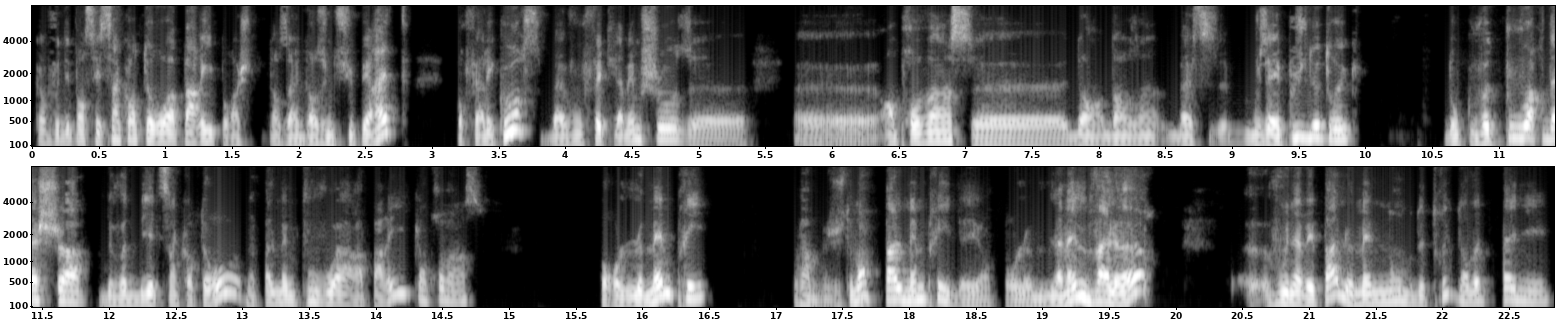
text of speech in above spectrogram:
Quand vous dépensez 50 euros à Paris pour dans, une supérette pour faire les courses, bah, vous faites la même chose euh, en province. un, bah, vous avez plus de trucs. Donc, votre pouvoir d'achat de votre billet de 50 euros n'a pas le même pouvoir à Paris qu'en province, pour le même prix. Enfin, justement, pas le même prix d'ailleurs. Pour la même valeur, euh, vous n'avez pas le même nombre de trucs dans votre panier.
